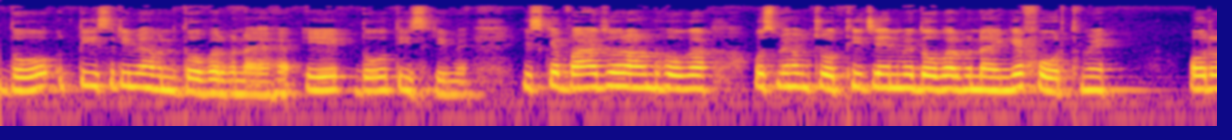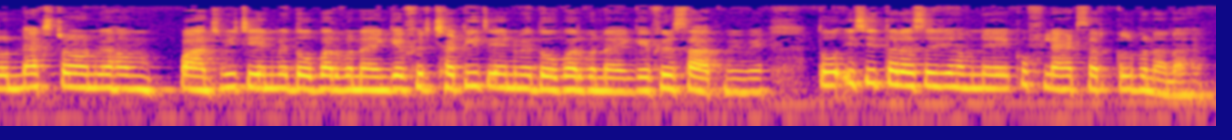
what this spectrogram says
दो, तीसरी में हमने दो बार बनाया है। एक, दो, तीसरी में। इसके बाद जो राउंड होगा उसमें हम चौथी चेन में दो बार बनाएँगे फोर्थ में। और नेक्स्ट राउंड में हम पांचवी चेन में दो बार बनाएँगे, फिर छठी चेन में दो बार बनाएँगे, फिर सातवीं में। तो इसी तरह से ये हमने एक फ्लैट सर्कल बनाना है।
